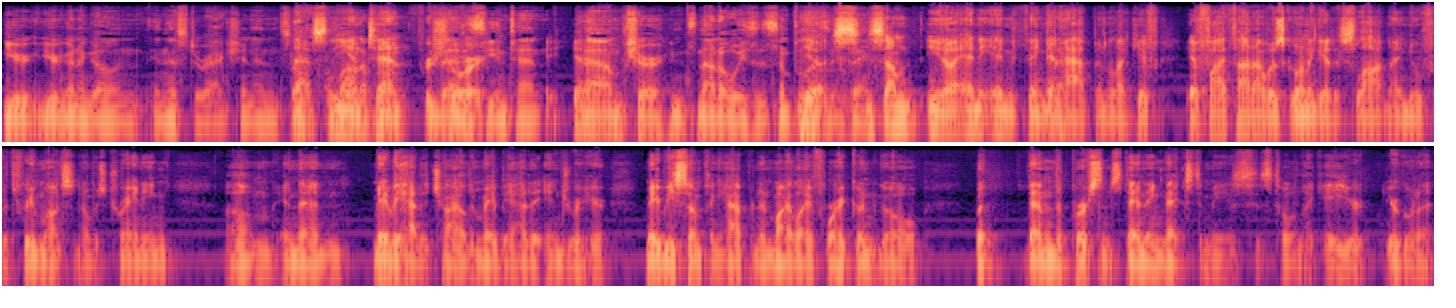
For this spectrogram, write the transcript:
you're you're going to go in, in this direction, and so that's the intent them, for sure. That's the intent. Yeah. yeah. I'm sure it's not always as simple yeah, as think. Some you know any, anything yeah. can happen. Like if if I thought I was going to get a slot and I knew for three months and I was training, um, and then maybe had a child or maybe I had an injury or maybe something happened in my life where I couldn't go, but then the person standing next to me is, is told like, hey, you're you're gonna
